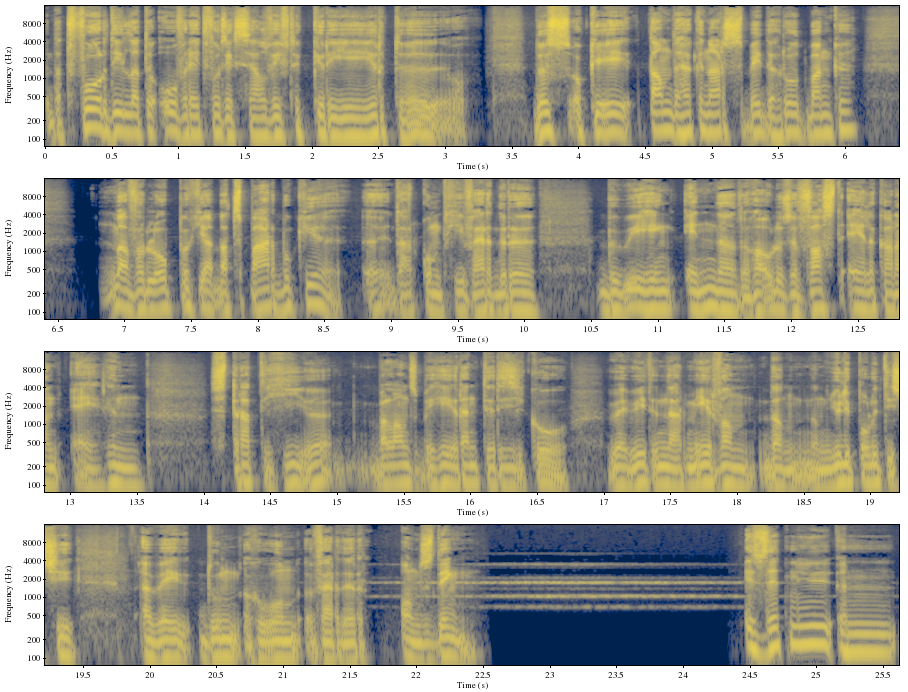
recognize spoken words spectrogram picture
dat voordeel dat de overheid voor zichzelf heeft gecreëerd. eh. Dus oké, okay, bij de grootbanken. Maar voorlopig, ja, dat spaarboekje, eh, daar komt geen verdere beweging in. Dan houden ze vast eigenlijk aan een eigen strategie. hè. Balansbeheer, renterisico. Wij weten daar meer van dan, dan jullie politici. En wij doen gewoon verder ons ding. Is dit nu een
